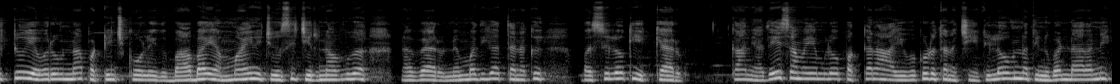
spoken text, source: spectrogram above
చుట్టూ ఎవరు ఉన్నా పట్టించుకోలేదు. బాబాయ్ అమ్మాయిని చూసి చిరునవ్వుగా నవ్వారు. నెమ్మదిగా తనకు బస్సులోకి ఎక్కారు. కానీ అదే సమయంలో పక్కన ఆ యువకుడు తన చేతిలో ఉన్న తినుబండారాన్ని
